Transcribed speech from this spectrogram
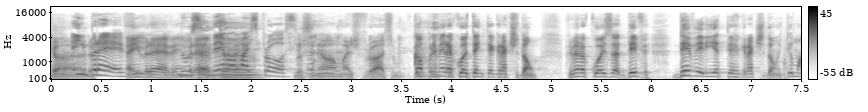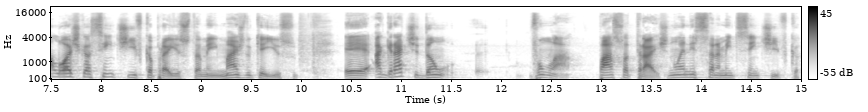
câmera. Em breve. Em breve, em no breve. cinema mais No próximo. No cinema mais próximo. Então, a primeira coisa tem que ter gratidão. Primeira coisa, deve- deveria ter gratidão. E tem uma lógica científica para isso também, mais do que isso. É, a gratidão, vamos lá, passo atrás, não é necessariamente científica.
